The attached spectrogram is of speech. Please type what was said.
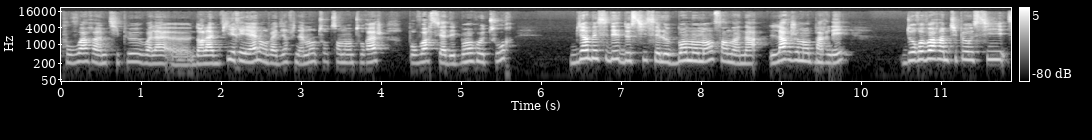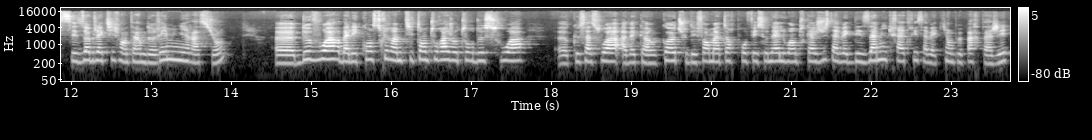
pour voir un petit peu, voilà, dans la vie réelle, on va dire finalement autour de son entourage, pour voir s'il y a des bons retours. Bien décider de si c'est le bon moment, ça on en a largement parlé. De revoir un petit peu aussi ses objectifs en termes de rémunération. de voir, d'aller construire un petit entourage autour de soi, que ça soit avec un coach ou des formateurs professionnels ou en tout cas juste avec des amis créatrices avec qui on peut partager.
